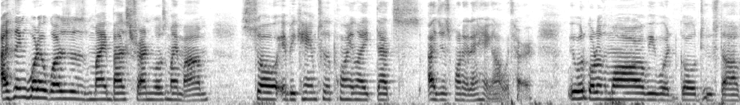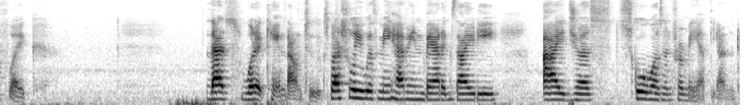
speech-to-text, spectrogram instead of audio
I think what it was is my best friend was my mom. So it became to the point like that's I just wanted to hang out with her. We would go to the mall, we would go do stuff like that's what it came down to. Especially with me having bad anxiety, I just school wasn't for me at the end.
